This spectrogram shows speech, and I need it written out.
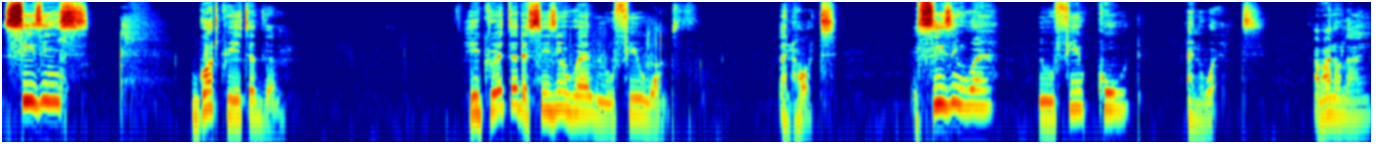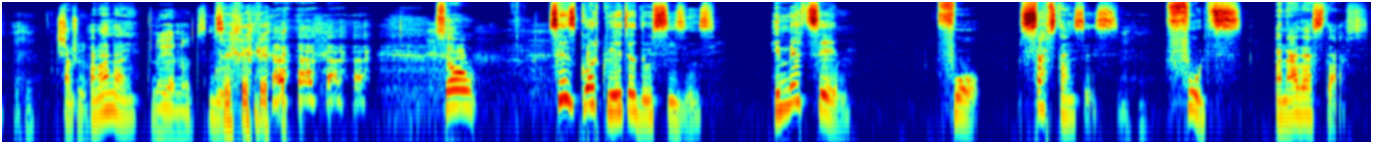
Seasons, God created them. He created a season where we will feel warmth and hot, a season where we will feel cold and wet. Am I not lying? Mm-hmm. It's Am, true. am I lying? no, you're not. So, since God created those seasons, He made same for substances, mm-hmm. foods, and other stuffs.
